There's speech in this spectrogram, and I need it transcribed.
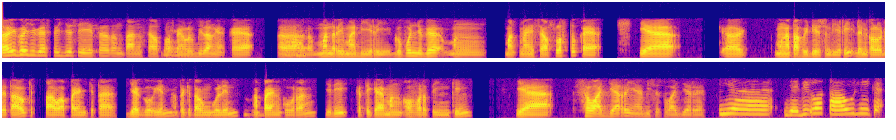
tapi gue juga setuju sih itu tentang self love yang lu bilang ya. Kayak uh, menerima diri. Gue pun juga memaknai self love tuh kayak ya uh, mengetahui diri sendiri. Dan kalau udah tahu kita tahu apa yang kita jagoin atau kita unggulin hmm. apa yang kurang. Jadi ketika emang overthinking ya sewajarnya bisa sewajarnya. Iya jadi lo tahu nih kayak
